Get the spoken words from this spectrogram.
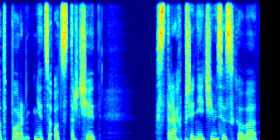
Odpor něco odstrčit, strach před něčím se schovat.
